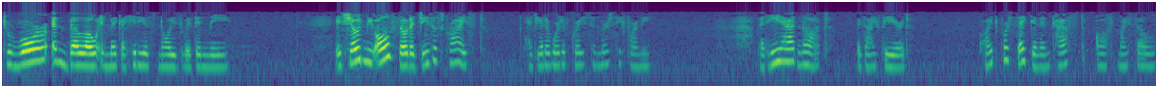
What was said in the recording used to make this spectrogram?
to roar and bellow and make a hideous noise within me. It showed me also that Jesus Christ had yet a word of grace and mercy for me, that he had not, as I feared, quite forsaken and cast off my soul.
